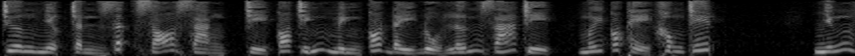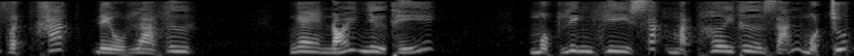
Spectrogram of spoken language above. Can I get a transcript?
Trương Nhược Trần rất rõ ràng, chỉ có chính mình có đầy đủ lớn giá trị, mới có thể không chết. Những vật khác đều là hư. Nghe nói như thế. Một linh hy sắc mặt hơi thư giãn một chút.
